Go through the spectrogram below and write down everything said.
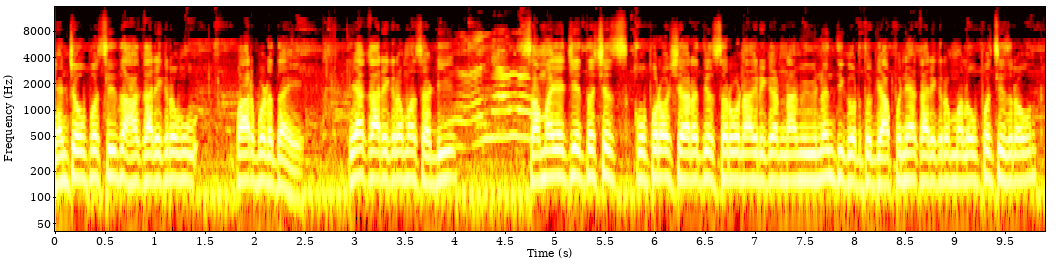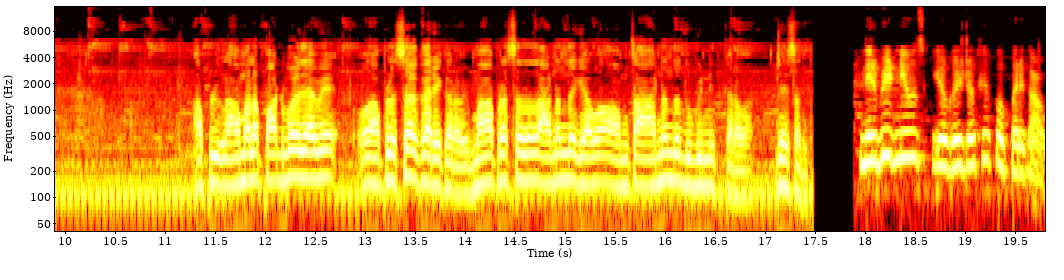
यांच्या उपस्थितीत हा कार्यक्रम पार पडत आहे. या कार्यक्रमासाठी समाजाचे तसेच कोपराव शहरातील सर्व नागरिकांना आम्ही विनंती करतो की आपण या कार्यक्रमाला उपस्थित राहून आपलं आम्हाला पाठबळ द्यावे व आपलं सहकार्य करावे. महाप्रसादाचा आनंद घ्यावा आमचा आनंद दुग्गुणित करावा. जय संत. निर्भीड न्यूज योगेश डोके कोपरगाव.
